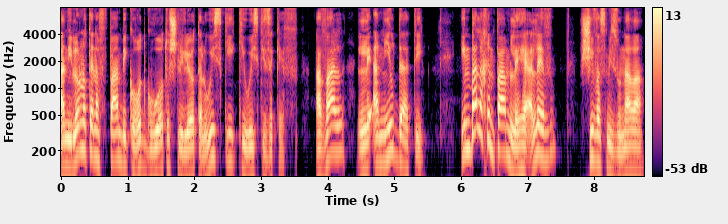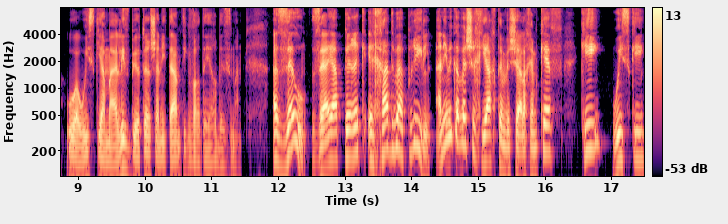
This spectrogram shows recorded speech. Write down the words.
אני לא נותן אף פעם ביקורות גרועות או שליליות על וויסקי, כי וויסקי זה כיף. אבל לעניות דעתי, אם בא לכם פעם להיעלב, שיבאס מיזונרה הוא הוויסקי המעליב ביותר שאני טעמתי כבר די הרבה זמן. אז זהו, זה היה פרק 1 באפריל. אני מקווה שחייכתם ושהיה לכם כיף, כי וויסקי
